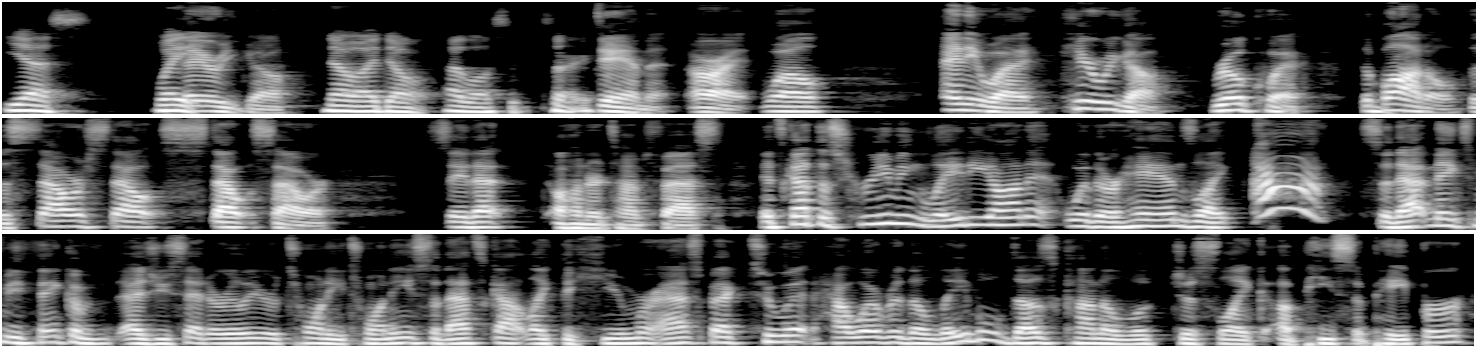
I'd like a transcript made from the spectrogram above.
Yes. Wait. There you go. no, I don't. I lost it. Sorry. Damn it. All right. Well, anyway, here we go. Real quick. The bottle, the sour stout, stout sour. Say that a hundred times fast. It's got the screaming lady on it with her hands like, ah! So that makes me think of, as you said earlier, 2020. So that's got like the humor aspect to it. However, the label does kind of look just like a piece of paper.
